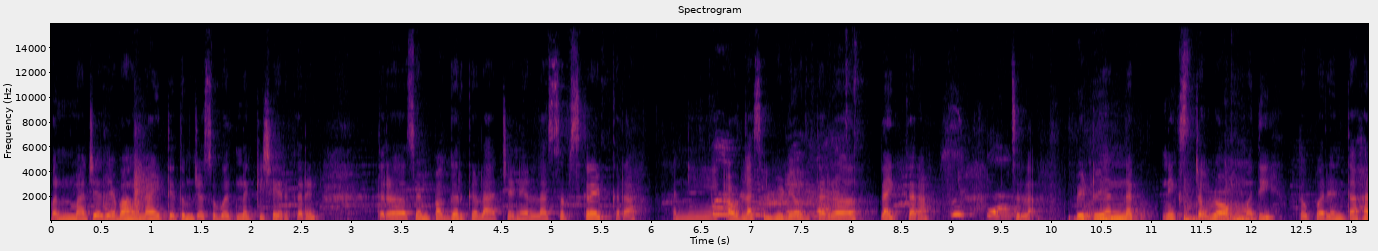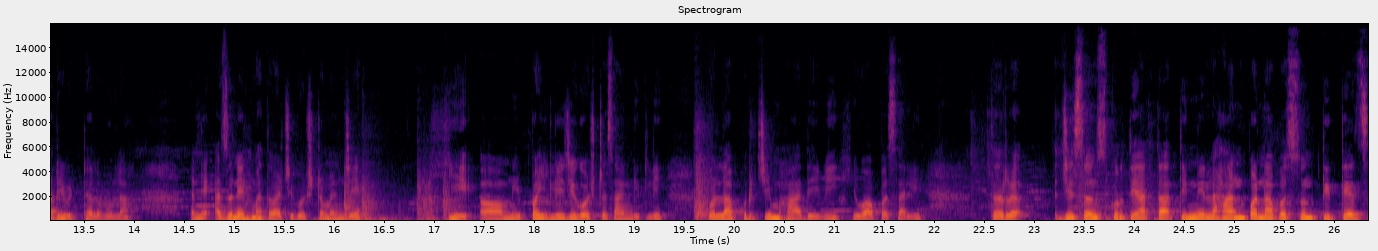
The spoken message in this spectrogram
पण माझ्या ज्या भावना आहेत ते तुमच्यासोबत नक्की शेअर करेन. तर स्वयंपाकघर कला चॅनलला सबस्क्राईब करा आणि आवडला असेल व्हिडिओ तर लाईक करा. चला भेटूया नक नेक्स्ट व्लॉगमध्ये तोपर्यंत हरी विठ्ठल बोला. आणि अजून एक महत्त्वाची गोष्ट म्हणजे ही मी पहिली जी गोष्ट सांगितली कोल्हापूरची महादेवी ही वापस आली. तर जी संस्कृती आता तिने लहानपणापासून तिथेच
